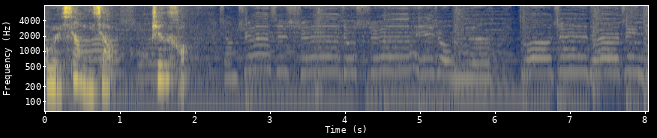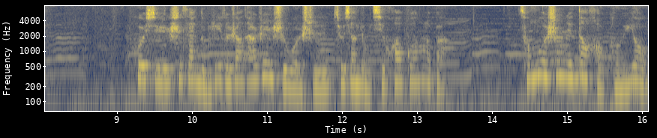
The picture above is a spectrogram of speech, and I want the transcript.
偶尔笑一笑，真好。或许是在努力的让他认识我时，就将勇气花光了吧。从陌生人到好朋友。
